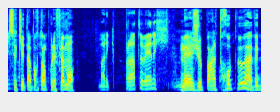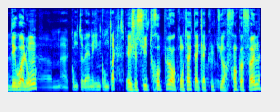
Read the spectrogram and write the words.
ce qui est important pour les Flamands. Mais je parle trop peu avec des Wallons Et je suis trop peu en contact avec la culture francophone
